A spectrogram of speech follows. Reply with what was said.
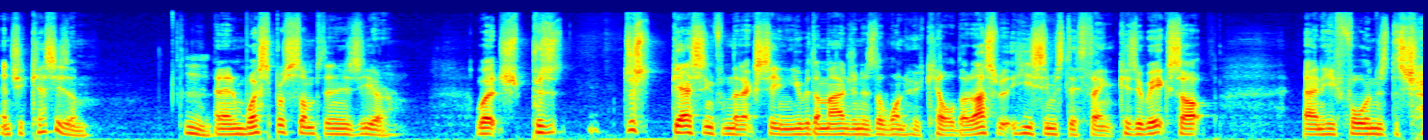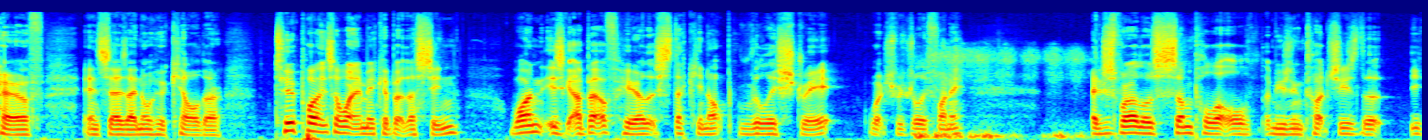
and she kisses him, and then whispers something in his ear, which, just guessing from the next scene, you would imagine is the one who killed her. That's what he seems to think, because he wakes up, and he phones the sheriff and says, "I know who killed her." Two points I want to make about this scene. One, he's got a bit of hair that's sticking up really straight, which was really funny. And just one of those simple little amusing touches that you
